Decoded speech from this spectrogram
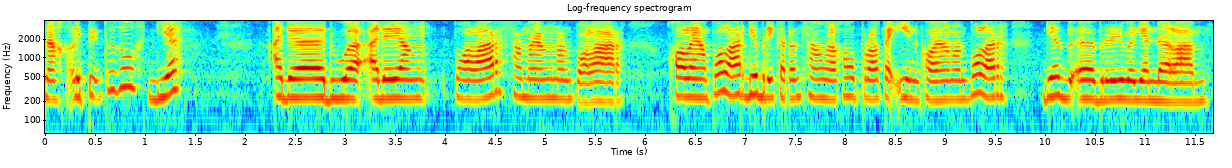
Nah, lipid itu tuh dia ada dua, ada yang polar sama yang non polar. Kalau yang polar dia berikatan sama molekul protein. Kalau yang non polar dia uh, berada di bagian dalam.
